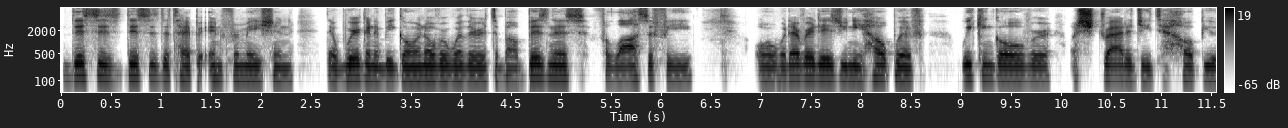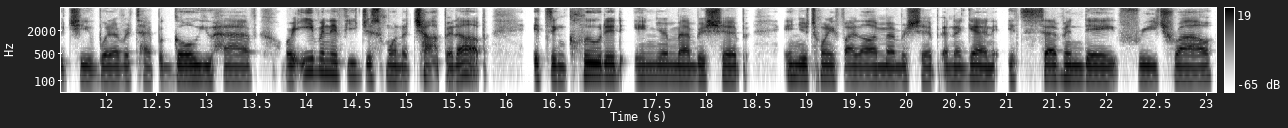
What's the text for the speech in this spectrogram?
this is this is the type of information that we're going to be going over whether it's about business philosophy or whatever it is you need help with we can go over a strategy to help you achieve whatever type of goal you have or even if you just want to chop it up it's included in your membership in your $25 membership. And again it's 7 day free trial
